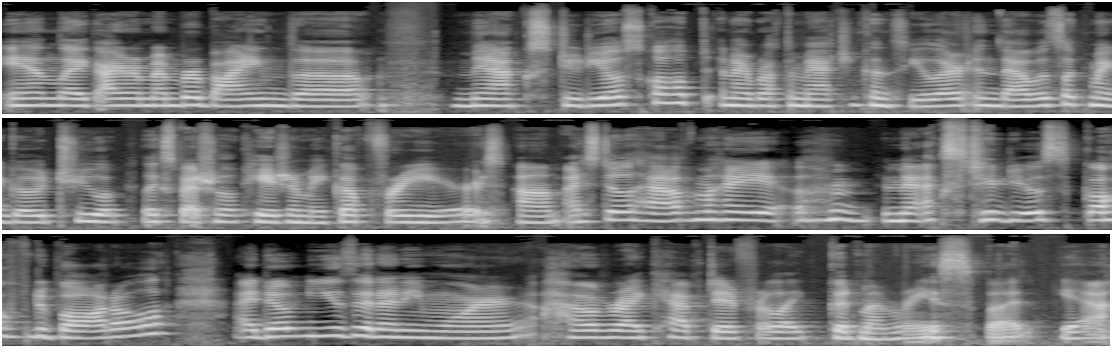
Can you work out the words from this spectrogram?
and like I remember buying the MAC Studio Sculpt and I brought the matching concealer and that was like my go-to like special occasion makeup for years. Um, I still have my MAC Studio Sculpt bottle. I don't use it anymore. However, I kept it for like good memories. But yeah,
